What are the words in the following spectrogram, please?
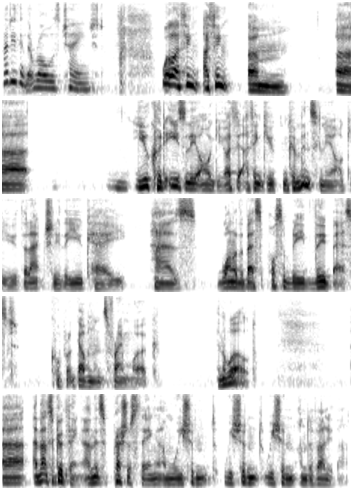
How do you think that role has changed? Well, I think I think um, uh, you could easily argue. I, th- I think you can convincingly argue that actually the UK has one of the best, possibly the best, corporate governance framework in the world. Uh, and that's a good thing, and it's a precious thing, and we shouldn't, we shouldn't, we shouldn't undervalue that.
